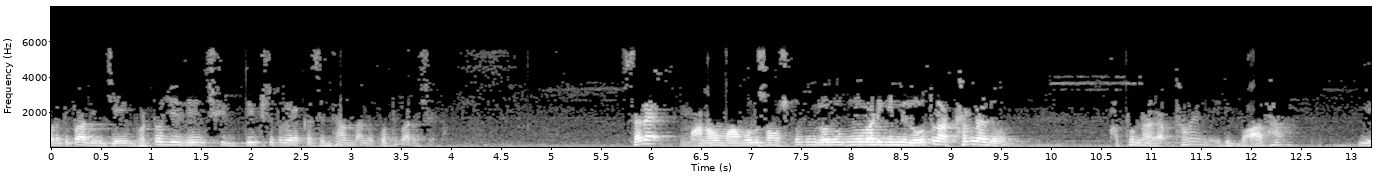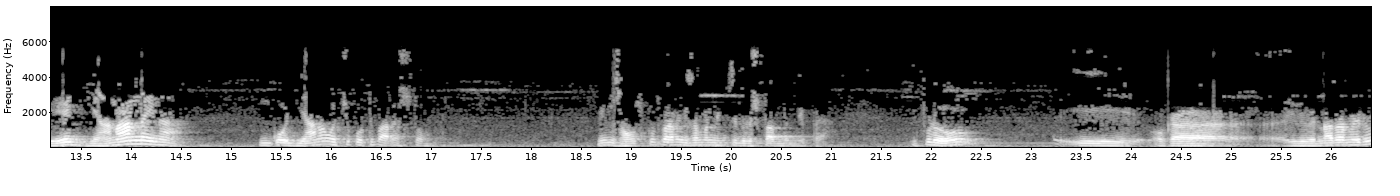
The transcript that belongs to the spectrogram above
ప్రతిపాదించి భట్టోజీ దీక్షితుల యొక్క సిద్ధాంతాన్ని కొట్టిపారేశాడు. సరే మనం మామూలు సంస్కృతం చదువుకునే వాడికి ఇన్ని లోతులు అక్కర్లేదు. అప్పుడు నాకు అర్థమైంది ఇది బాధ. ఏ జ్ఞానాన్నైనా ఇంకో జ్ఞానం వచ్చి కొట్టి పారేస్తూ ఉంది. నేను సంస్కృతానికి సంబంధించి దృష్టాంతం చెప్పా. ఇప్పుడు ఈ ఒక ఇది విన్నారా మీరు?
